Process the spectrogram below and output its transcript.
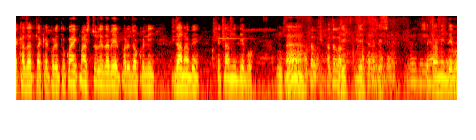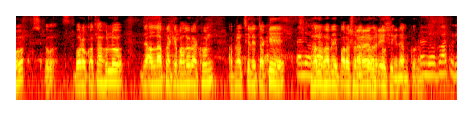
এক হাজার টাকা করে তো কয়েক মাস চলে যাবে, এরপরে যখনই জানাবে সেটা আমি দেব। হ্যাঁ? জি জি জি। সেটা আমি দেব। তো বড় কথা হলো যে আল্লাহ আপনাকে ভালো রাখুন আপনার ছেলেটাকে ভালোভাবে পড়াশোনা করার তৌফিক দান করুন। আমি দোয়া করি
